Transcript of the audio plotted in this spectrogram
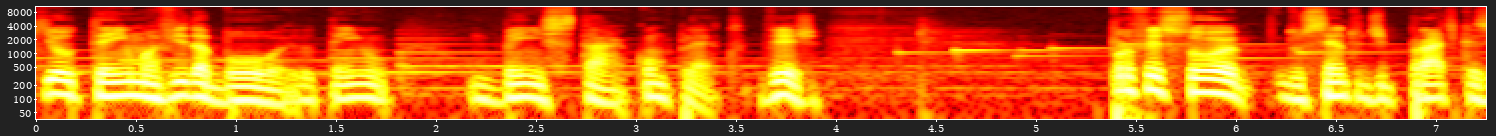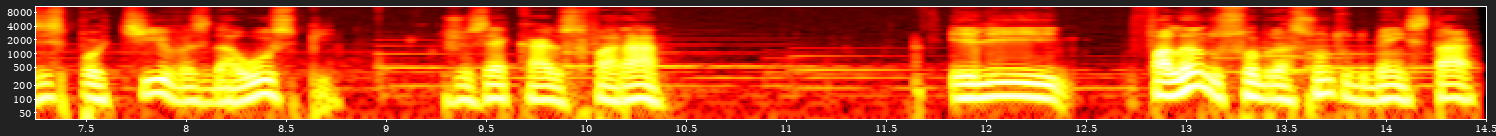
que eu tenho uma vida boa, eu tenho um bem-estar completo? Veja, professor do Centro de Práticas Esportivas da USP, José Carlos Fará, ele, falando sobre o assunto do bem-estar,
